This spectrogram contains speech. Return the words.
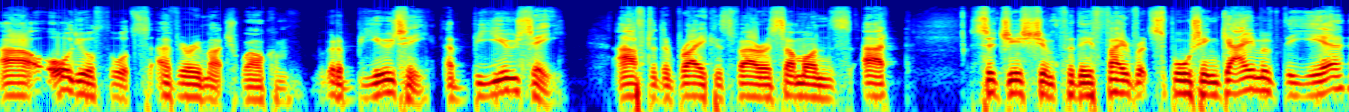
Uh, all your thoughts are very much welcome. We've got a beauty, a beauty after the break as far as someone's suggestion for their favourite sporting game of the year.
